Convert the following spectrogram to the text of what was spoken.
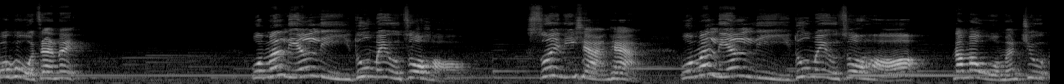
包括我在内，我们连礼都没有做好。所以你想想看，我们连礼都没有做好。那么我们就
